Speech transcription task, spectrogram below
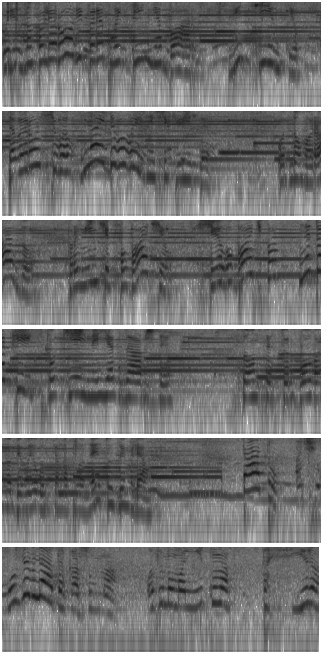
у різнокольорові переплетіння барв, відтінків та вирощував найдивовижніші квіти. Одного разу промінчик побачив, що його батько не такий спокійний, як завжди. Сонце стурбовано дивилося на планету Земля. Тату, а чому земля така сумна? Одноманітна та сіра.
